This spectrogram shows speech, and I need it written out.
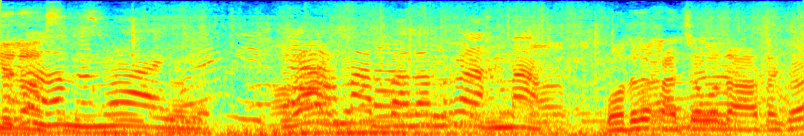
kelasiz. Mayli. Rahmat balam, rahmat. bodring qancha bo'ldi aka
